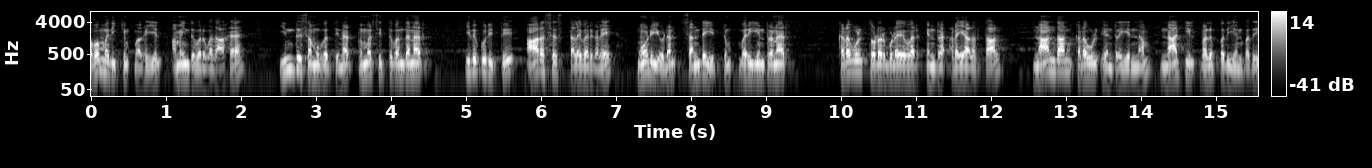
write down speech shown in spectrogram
அவமதிக்கும் வகையில் அமைந்து வருவதாக இந்து சமூகத்தினர் விமர்சித்து வந்தனர். இது குறித்து ஆர்எஸ்எஸ் தலைவர்களே மோடியுடன் சண்டையிட்டும் வருகின்றனர். கடவுள் தொடர்புடையவர் என்ற அடையாளத்தால் நான் தான் கடவுள் என்ற எண்ணம் நாட்டில் வலுப்பது என்பது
